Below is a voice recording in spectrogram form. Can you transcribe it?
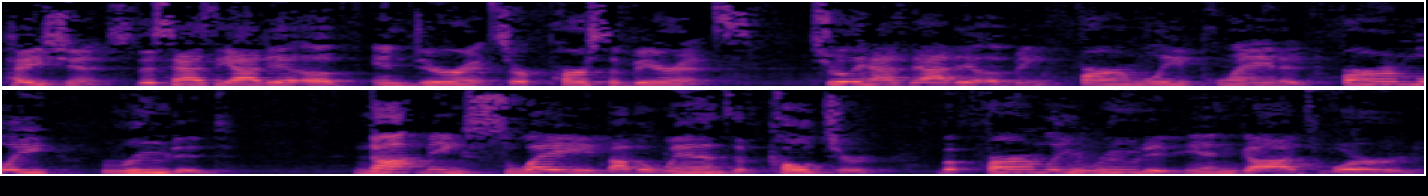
Patience. This has the idea of endurance or perseverance. This really has the idea of being firmly planted, firmly rooted, not being swayed by the winds of culture, but firmly rooted in God's Word.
